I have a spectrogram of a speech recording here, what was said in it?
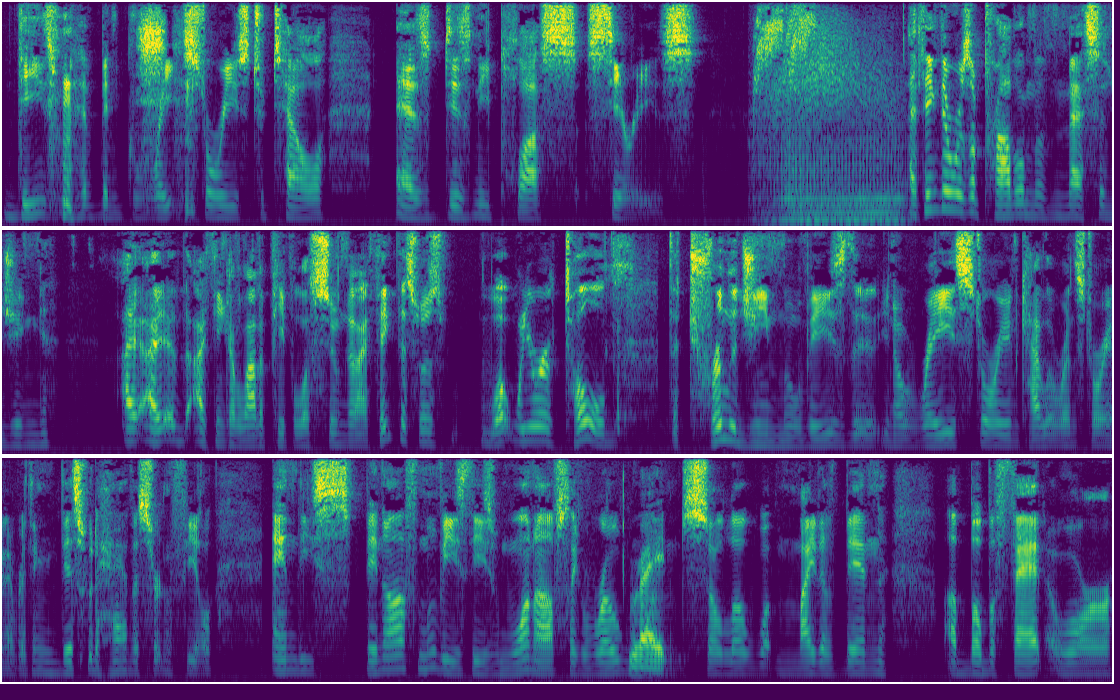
these would have been great stories to tell as Disney Plus series. I think there was a problem of messaging. I, I I think a lot of people assumed, and I think this was what we were told. The trilogy movies, the you know Rey's story and Kylo Ren's story and everything, this would have a certain feel. And these spin-off movies, these one-offs like Rogue Right. One, Solo, what might have been a Boba Fett or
